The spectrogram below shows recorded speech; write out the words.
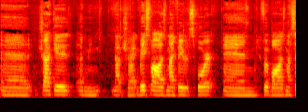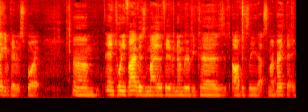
And track is, I mean, not track. Baseball is my favorite sport, and football is my second favorite sport. Um, and 25 is my other favorite number because obviously that's my birthday.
